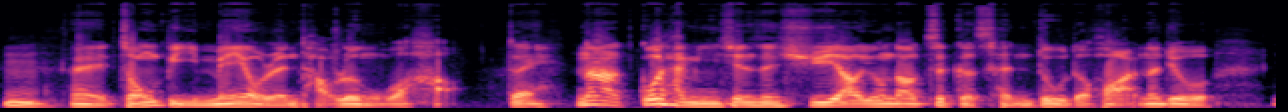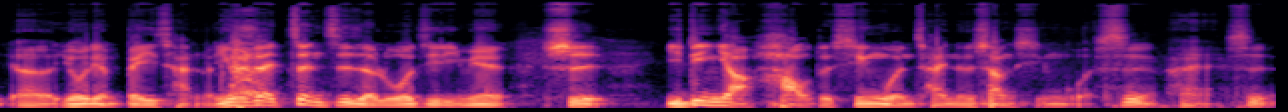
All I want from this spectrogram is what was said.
嗯，哎，总比没有人讨论我好。对，那郭台铭先生需要用到这个程度的话，那就呃有点悲惨了，因为在政治的逻辑里面是。一定要好的新闻才能上新闻，是，哎，是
